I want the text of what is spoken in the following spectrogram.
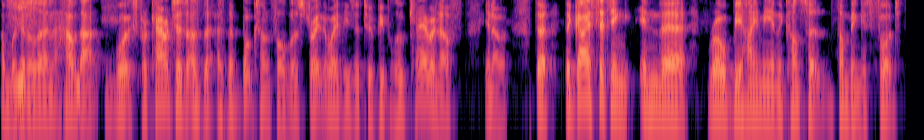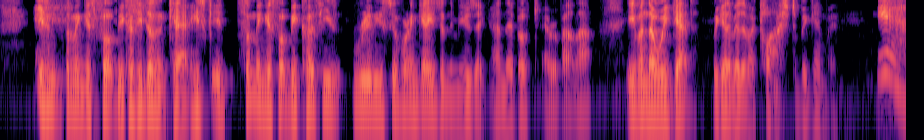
and we're going to learn how that works for characters as the as the books unfold. But straight away, these are two people who care enough. You know, the the guy sitting in the row behind me in the concert, thumping his foot, isn't thumping his foot because he doesn't care. He's thumping his foot because he's really super engaged in the music, and they both care about that. Even though we get we get a bit of a clash to begin with. Yeah,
